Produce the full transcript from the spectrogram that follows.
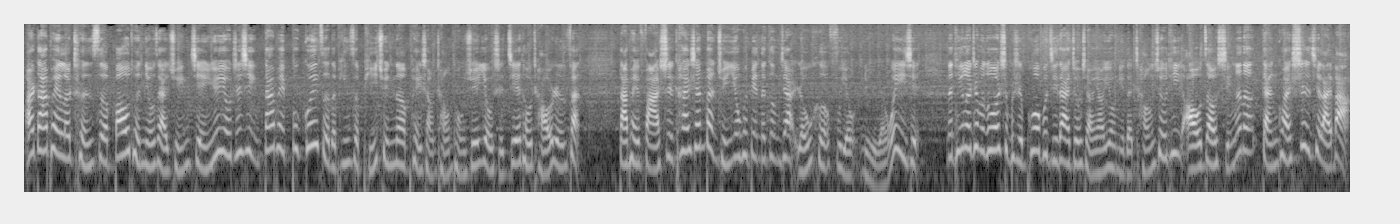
而搭配了纯色包臀牛仔裙，简约又知性；搭配不规则的拼色皮裙呢，配上长筒靴，又是街头潮人范。搭配法式开衫半裙，又会变得更加柔和，富有女人味一些。那听了这么多，是不是迫不及待就想要用你的长袖 T 凹造型了呢？赶快试起来吧！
